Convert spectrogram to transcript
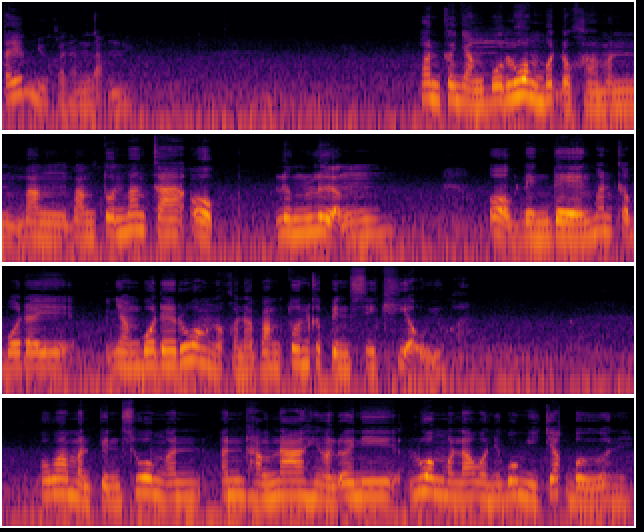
เต็มอยู่ค่ะทางหลังนี่เพิ่นก็ยังโบ่ร่วงหมดดอกค่ะ มันบางบางต้นมันก็ออกเหลืองๆอ ออกแดงๆมันก็บ่ได้ยังบ่ได้ร่วงเนาะค่ะนะบางต้นก็เป็นสีเขียวอยู่ค่ะ เพราะว่ามันเป็นช่วงอันอันทางหน้าเห็นเอ้ยนี่ร่วงมาแล้วอันนี้บ่มีจักเบอร์อันนี้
